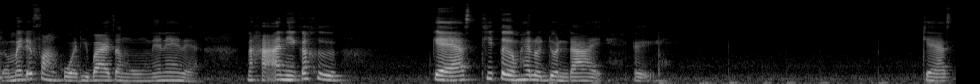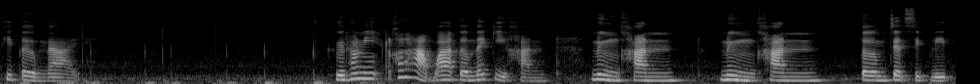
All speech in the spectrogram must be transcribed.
แล้วไม่ได้ฟังครูอธิบายจะงงแน่ๆเลยนะคะ อันนี้ก็คือแก๊สที่เติมให้รถยนต์ได้ เออแก๊สที่เติมได้ คือเท่านี้เขาถามว่าเติมได้กี่คันหนึ่งคันหนึ่งคัน เติมเจ็ดสิบลิตร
